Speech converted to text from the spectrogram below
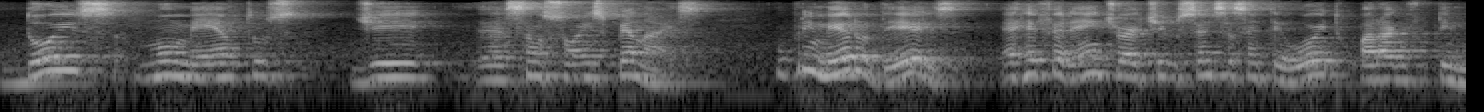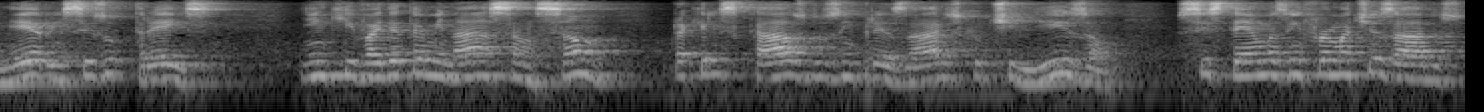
dois momentos de é, sanções penais. O primeiro deles é referente ao artigo 168, parágrafo 1 inciso 3, em que vai determinar a sanção para aqueles casos dos empresários que utilizam sistemas informatizados,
